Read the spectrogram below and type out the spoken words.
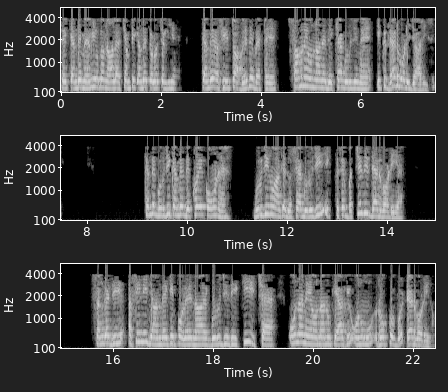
ਤੇ ਕਹਿੰਦੇ ਮੈਂ ਵੀ ਉਦੋਂ ਨਾਲ ਐਚਐਮਟੀ ਕਹਿੰਦੇ ਚਲੋ ਚੱਲੀਏ ਕਹਿੰਦੇ ਅਸੀਂ ਢਾਬੇ ਤੇ ਬੈਠੇ ਸਾਹਮਣੇ ਉਹਨਾਂ ਨੇ ਦੇਖਿਆ ਗੁਰੂ ਜੀ ਨੇ ਇੱਕ ਡੈੱਡ ਬੋਡੀ ਜਾ ਰਹੀ ਸੀ ਕਹਿੰਦੇ ਗੁਰੂ ਜੀ ਕਹਿੰਦੇ ਦੇਖੋ ਇਹ ਕੌਣ ਹੈ ਗੁਰੂ ਜੀ ਨੂੰ ਆ ਕੇ ਦੱਸਿਆ ਗੁਰੂ ਜੀ ਇੱਕ ਕਿਸੇ ਬੱਚੇ ਦੀ ਡੈੱਡ ਬੋਡੀ ਹੈ ਸੰਗਤ ਜੀ ਅਸੀਂ ਨਹੀਂ ਜਾਣਦੇ ਕਿ ਭੋਲੇ ਨਾਲ ਗੁਰੂ ਜੀ ਦੀ ਕੀ ਇੱਛਾ ਹੈ ਉਹਨਾਂ ਨੇ ਉਹਨਾਂ ਨੂੰ ਕਿਹਾ ਕਿ ਉਹਨੂੰ ਰੋਕੋ ਡੈੱਡ ਬੋਡੀ ਨੂੰ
